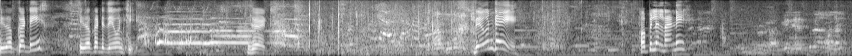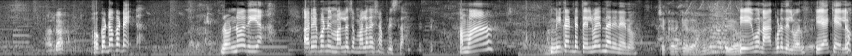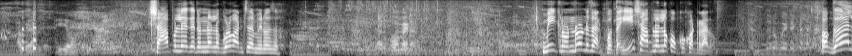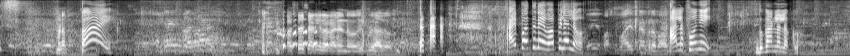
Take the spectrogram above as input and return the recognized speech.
ఇదొక్కటి ఇదొక్కటి దేవునికి. గుడ్ దేవునికి? ఓ పిల్లలు రండి. ఒకటొకటే. రెండవది ఇయ్య. రేపటి నుంచి మళ్ళీ మళ్ళీ వచ్చినప్పుడు ఇస్తా. అమ్మా మీకంటే తెలివైందని నేను. ఏమో. నాకు కూడా తెలియదు తీయ ఉంటాయి షాపుల దగ్గర ఉన్న వాళ్ళకి కూడా పంచుదాం ఈరోజు. మీకు రెండు రెండు సరిపోతాయి. షాపులలో ఒక్కొక్కటి రాదు. ఓ గర్ల్స్. ఓయ్. అయిపోతున్నాయి ఓ పిల్లలు? వాళ్ళకి ఫోన్ చేయి. దుకాణాలకు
